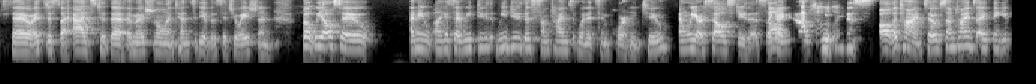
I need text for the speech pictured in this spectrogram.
so it just adds to the emotional intensity of the situation but we also I mean, like I said, we do we do this sometimes when it's important too, and we ourselves do this. Like oh, I know absolutely. this all the time. So sometimes I think it,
